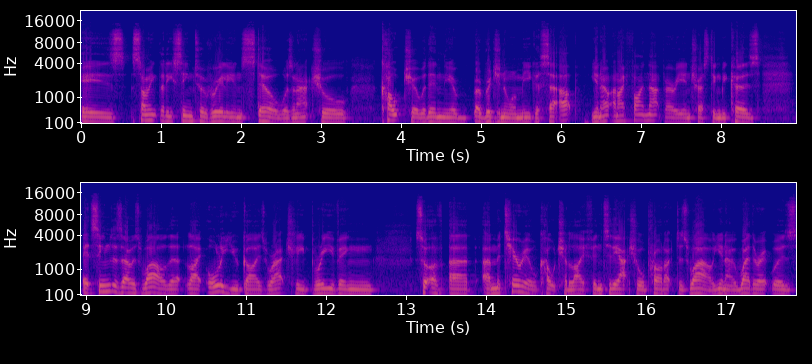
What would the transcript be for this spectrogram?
is something that he seemed to have really instilled was an actual culture within the original Amiga setup, you know, and I find that very interesting because it seems as though as well that like all of you guys were actually breathing sort of a, a material culture life into the actual product as well. You know, whether it was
